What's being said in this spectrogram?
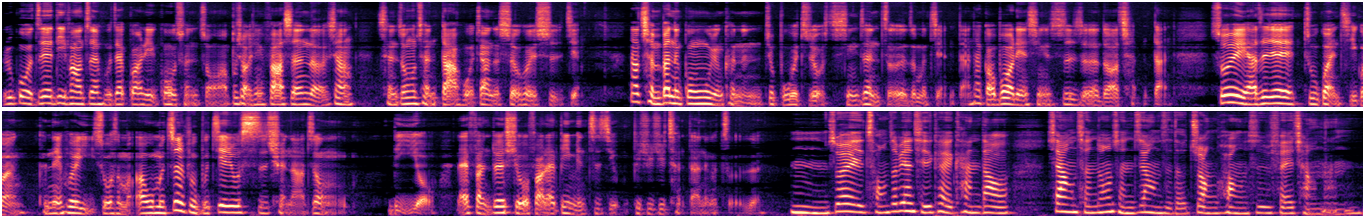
如果这些地方政府在管理过程中啊，不小心发生了像城中城大火这样的社会事件，那承办的公务员可能就不会只有行政责任这么简单，他搞不好连刑事责任都要承担。所以啊，这些主管机关肯定会以说什么啊，我们政府不介入私权啊这种理由来反对修法，来避免自己必须去承担那个责任。嗯，所以从这边其实可以看到。像城中城这样子的状况是非常难、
